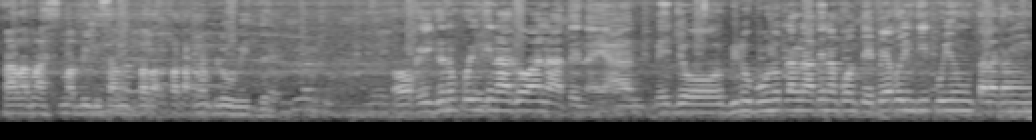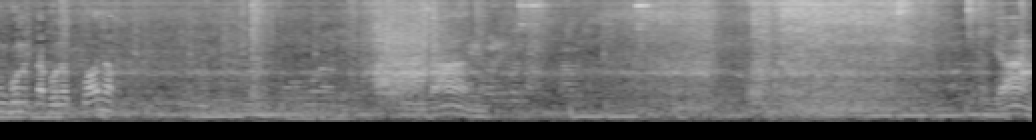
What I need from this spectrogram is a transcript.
Para mas mabilis ang pa- patak ng fluid. Okay, ganun po yung ginagawa natin. Ayan, medyo binubunot lang natin ng konti pero hindi po yung talagang bunot na bunot po. Ano? Ayan. Ayan.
